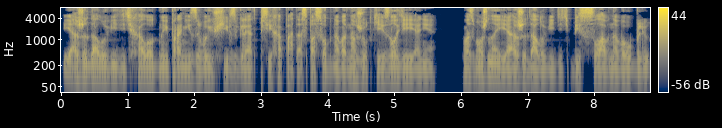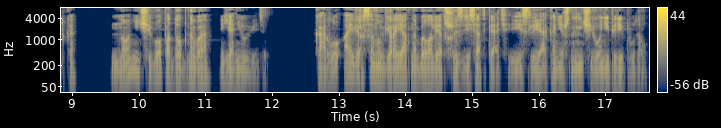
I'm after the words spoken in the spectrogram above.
Я ожидал увидеть холодный пронизывающий взгляд психопата, способного на жуткие злодеяния. Возможно, я ожидал увидеть бесславного ублюдка, но ничего подобного я не увидел. Карлу Айверсону, вероятно, было лет 65, если я, конечно, ничего не перепутал.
